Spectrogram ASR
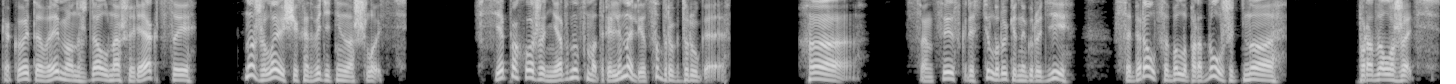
Какое-то время он ждал нашей реакции, но желающих ответить не нашлось. Все, похоже, нервно смотрели на лица друг друга. «Ха...» Сенсей скрестил руки на груди, собирался было продолжить, но... Продолжать.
